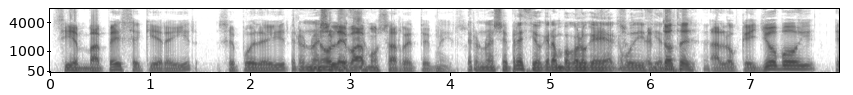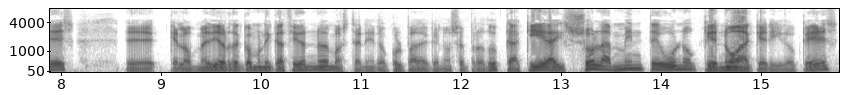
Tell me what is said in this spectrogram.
si Mbappé se quiere ir, se puede ir, Pero no, no le precio. vamos a retener. Pero no ese precio, que era un poco lo que acabo diciendo. Entonces, a lo que yo voy es eh, que los medios de comunicación no hemos tenido culpa de que no se produzca. Aquí hay solamente uno que no ha querido, que es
